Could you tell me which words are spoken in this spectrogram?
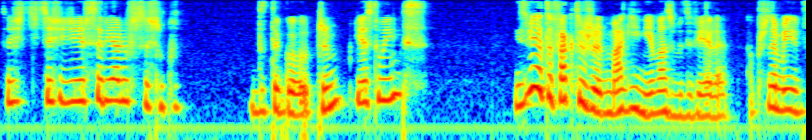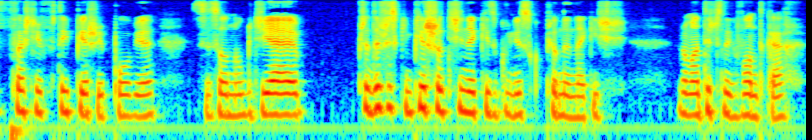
co się, co się dzieje w serialu, w stosunku do tego, czym jest Wings. Nie zmienia to faktu, że magii nie ma zbyt wiele. A przynajmniej właśnie w tej pierwszej połowie sezonu, gdzie przede wszystkim pierwszy odcinek jest głównie skupiony na jakichś romantycznych wątkach.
